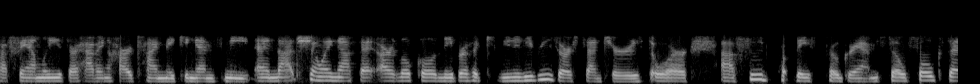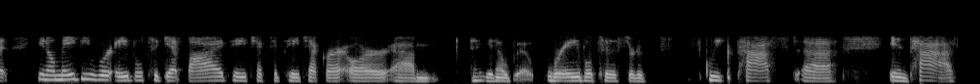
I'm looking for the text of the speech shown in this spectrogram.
uh, families are having a hard time making ends meet, and that's showing up at our local neighborhood community resource centers or uh, food-based programs. So folks that you know maybe were able to get by paycheck to paycheck, or, or um, you know were able to sort of squeak past. Uh, in past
